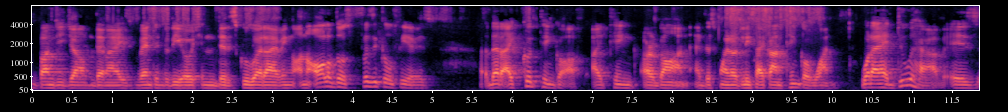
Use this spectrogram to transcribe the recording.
bungee jumped, then I went into the ocean, did scuba diving on all of those physical fears that I could think of, I think are gone at this point, or at least I can't think of one. What I do have is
